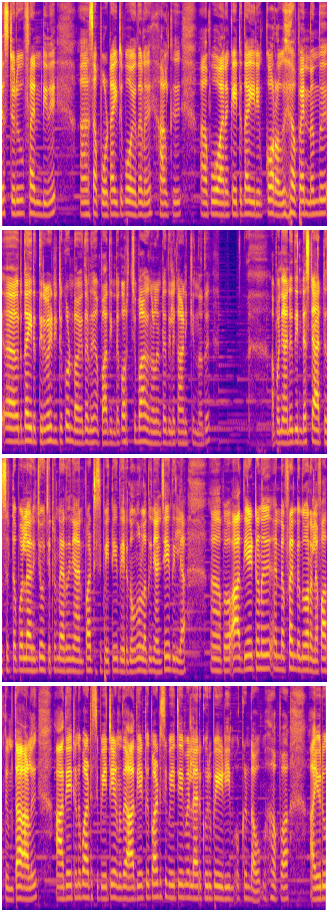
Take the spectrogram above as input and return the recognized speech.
ജസ്റ്റ് ഒരു ഫ്രണ്ടിന് സപ്പോർട്ടായിട്ട് പോയതാണ്. ആൾക്ക് പോകാനൊക്കെ ആയിട്ട് ധൈര്യം കുറവ്. അപ്പോൾ എന്നന്ന് ഒരു ധൈര്യത്തിന് വേണ്ടിയിട്ട് കൊണ്ടുപോയതാണ്. അപ്പോൾ അതിന്റെ കുറച്ച് ഭാഗങ്ങളുണ്ട് ഇതിൽ കാണിക്കുന്നത്. അപ്പോൾ ഞാൻ ഇതിന്റെ സ്റ്റാറ്റസ് ഇട്ടപ്പോൾ എല്ലാവരും ചോദിച്ചിട്ടുണ്ടായിരുന്നു ഞാൻ പാർട്ടിസിപ്പേറ്റ് ചെയ്തിരുന്നു? എന്നുള്ളത് ഞാൻ ചെയ്തില്ല. അപ്പോൾ ആദ്യമായിട്ടാണ് എന്റെ ഫ്രണ്ട് എന്ന് പറഞ്ഞില്ല ഫാത്തിമത്തെ ആൾ ആദ്യമായിട്ടാണ് പാർട്ടിസിപ്പേറ്റ് ചെയ്യണത്. ആദ്യമായിട്ട് പാർട്ടിസിപ്പേറ്റ് ചെയ്യുമ്പോൾ എല്ലാവർക്കും ഒരു പേടിയും ഒക്കെ ഉണ്ടാവും. അപ്പോൾ ആ ഒരു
